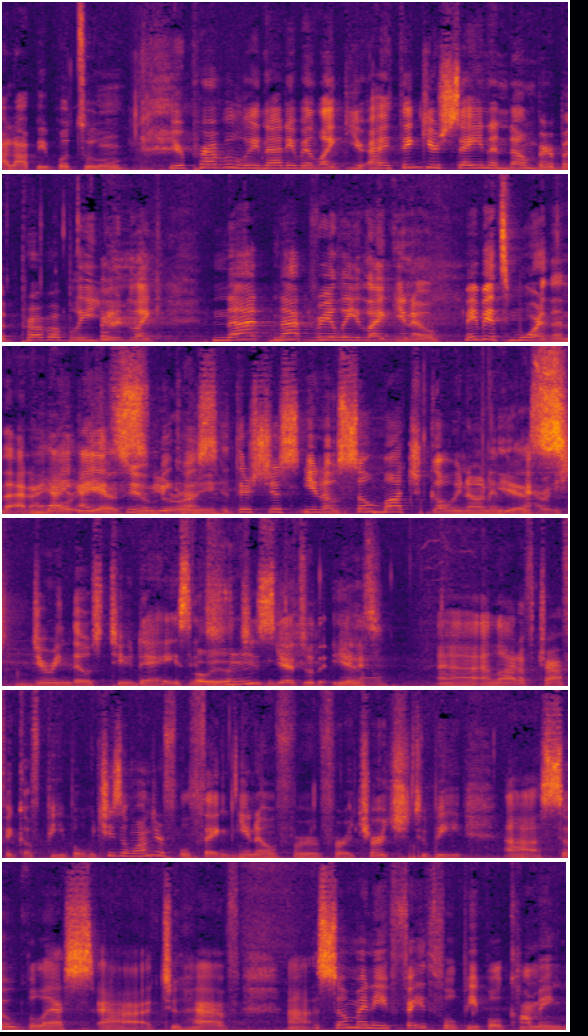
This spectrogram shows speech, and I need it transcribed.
a lot of people too. You're probably not even like you I think you're saying a number, but probably you're like not not really like you know maybe it's more than that. I, More, I, I yes, assume you're because right. there's just you know so much going on in Yes. the parish during those two days. It's Oh, yeah. Just mm-hmm. Yeah, to the- you know. Uh, a lot of traffic of people, which is a wonderful thing, you know, for, for a church to be uh, so blessed uh, to have uh, so many faithful people coming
